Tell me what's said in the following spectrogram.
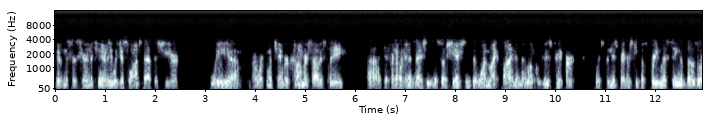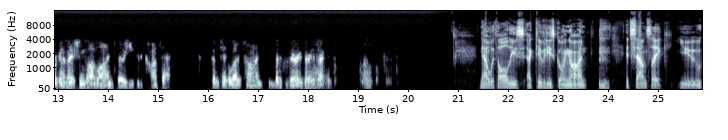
businesses here in the community. We just launched that this year. We uh, are working with Chamber of Commerce, obviously, uh, different organizations, associations that one might find in their local newspaper, which the newspapers keep a free listing of those organizations online. very easy to contact. Doesn't take a lot of time, but it's very, very effective. Now, with all these activities going on, it sounds like you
